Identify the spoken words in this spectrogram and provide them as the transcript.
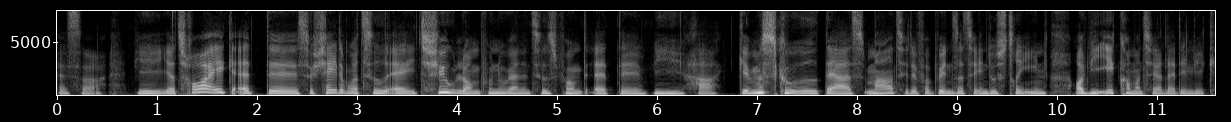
Altså, jeg tror ikke, at øh, Socialdemokratiet er i tvivl om på nuværende tidspunkt, at øh, vi har gennemskuddet deres meget tætte forbindelser til industrien, og at vi ikke kommer til at lade det ligge.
